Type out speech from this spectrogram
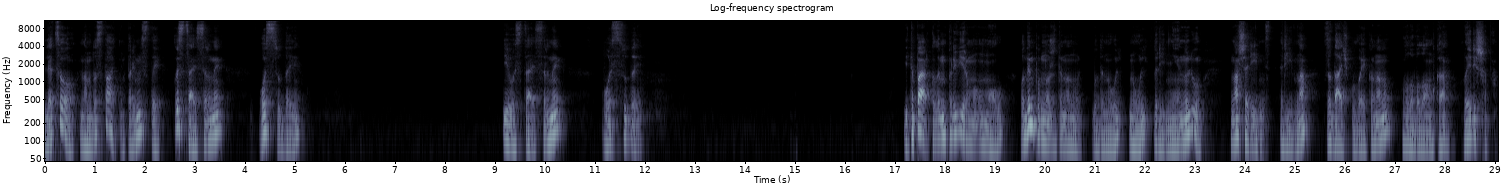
Для цього нам достатньо перемістити ось цей сирник ось сюди. І ось цей сирник ось сюди. І тепер, коли ми перевіримо умову, 1 помножити на 0 буде 0, 0 дорівнює 0. Наша рівність рівна, задачку виконано, головоломка вирішена.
